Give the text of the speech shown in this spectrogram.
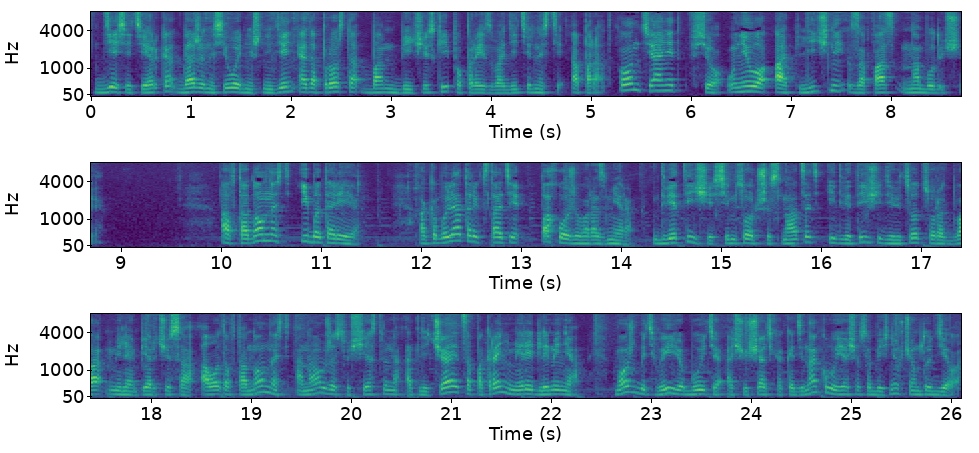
10 R даже на сегодняшний день это просто бомбический по производительности аппарат. Он тянет все, у него отличный запас на будущее. Автономность и батарея. Аккумуляторы, кстати, похожего размера 2716 и 2942 мАч, а вот автономность она уже существенно отличается, по крайней мере для меня. Может быть вы ее будете ощущать как одинаковую, я сейчас объясню в чем тут дело.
